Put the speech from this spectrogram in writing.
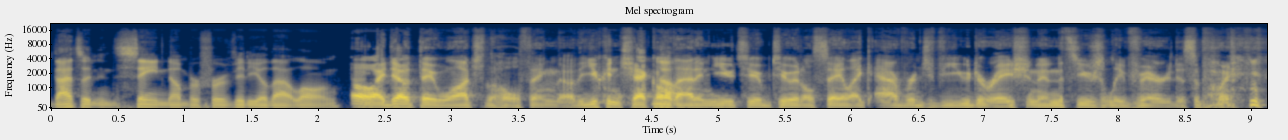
that's an insane number for a video that long. Oh, I doubt they watch the whole thing though. You can check all no. that in YouTube too. It'll say like average view duration, and it's usually very disappointing.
